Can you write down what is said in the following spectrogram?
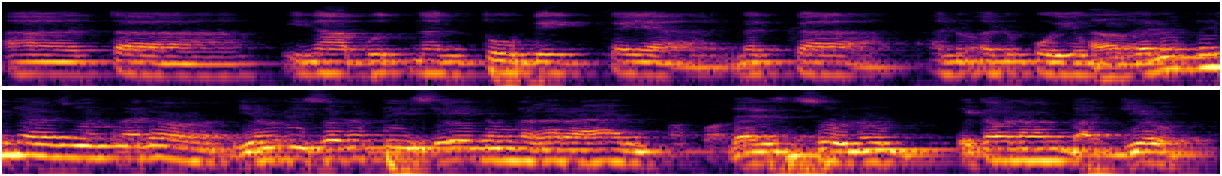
at ah, inabot ng tubig kaya nagka ano-ano po yung Oh, ganun din yun, yung ano, yung reason ng PCA nung nakaraan. Opo. Dahil sa sunog, ikaw naman bagyo.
